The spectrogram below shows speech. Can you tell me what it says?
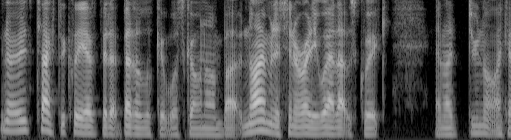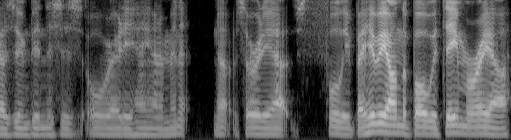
you know, tactically have a better, better look at what's going on. But nine minutes in already. Wow, that was quick. And I do not like how zoomed in this is already. Hang on a minute. No, it's already out fully. But here we are on the ball with Di Maria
